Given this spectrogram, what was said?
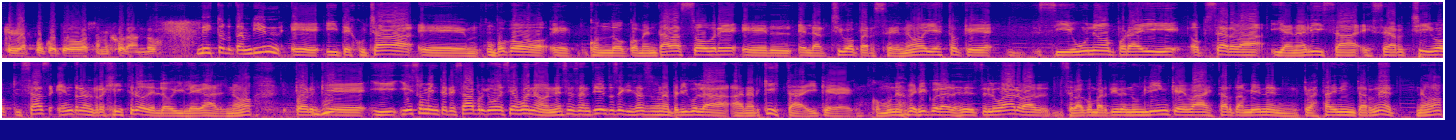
que de a poco todo vaya mejorando. Néstor, también, eh, y te escuchaba eh, un poco eh, cuando comentabas sobre el, el, archivo per se, ¿no? Y esto que si uno por ahí observa y analiza ese archivo, quizás entra en el registro de lo ilegal, ¿no? Porque, y, eso me interesaba porque vos decías, bueno, en ese sentido entonces quizás es una película anarquista y que como una película desde ese lugar se va a convertir en un link que va a estar también en, que va a estar en internet, ¿no?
